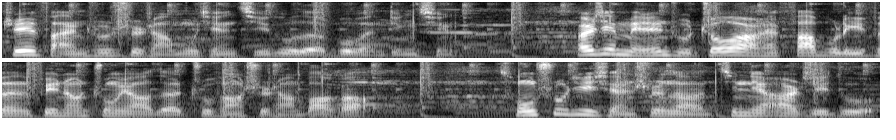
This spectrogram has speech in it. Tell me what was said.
这也反映出市场目前极度的不稳定性。而且美联储周二还发布了一份非常重要的住房市场报告，从数据显示呢，今年二季度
